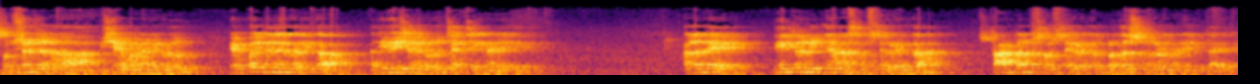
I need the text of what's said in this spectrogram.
ಸಂಶೋಧನಾ ವಿಷಯ ಮಂಡನೆಗಳು ಎಪ್ಪತ್ತೈದಕ್ಕೂ ಅಧಿಕ ಅಧಿವೇಶನಗಳು ಚರ್ಚೆಗೆ ನಡೆಯಲಿವೆ. ಅಲ್ಲದೆ ನೇತ್ರ ವಿಜ್ಞಾನ ಸಂಸ್ಥೆಗಳಿಂದ ಸ್ಟಾರ್ಟ್ಅಪ್ ಸಂಸ್ಥೆಗಳಿಂದ ಪ್ರದರ್ಶನಗಳು ನಡೆಯುತ್ತಾ ಇದೆ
